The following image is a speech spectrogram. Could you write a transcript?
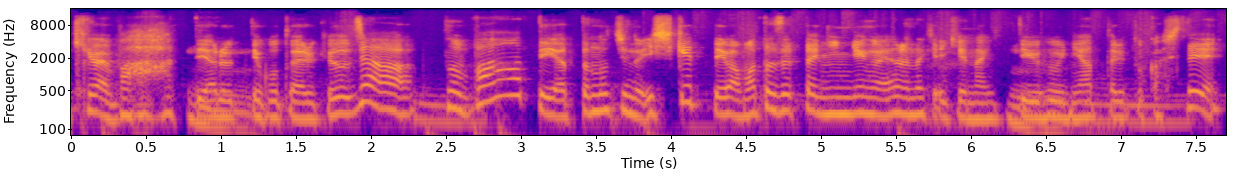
機械はバーってやるってことをやるけど、じゃあうん。そのバーってやった後の意思決定はまた絶対人間がやらなきゃいけないっていう風にあったりとかして、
